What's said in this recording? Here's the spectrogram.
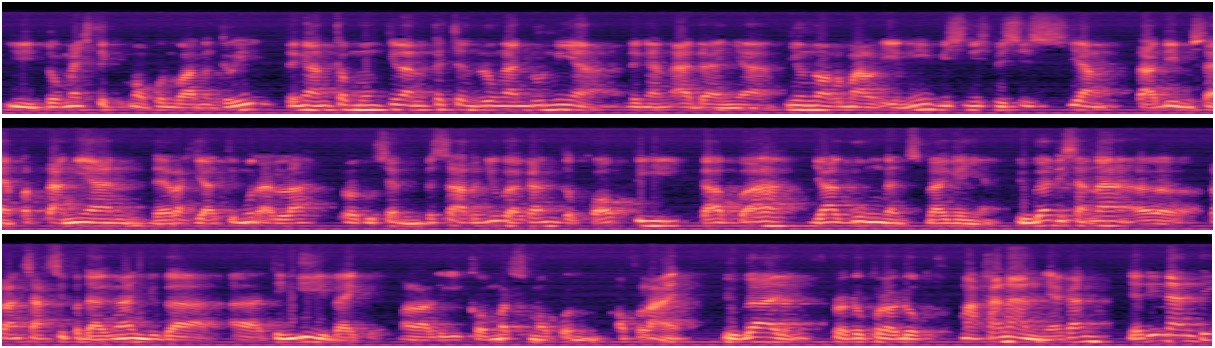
di domestik maupun luar negeri dengan kemungkinan kecenderungan dunia dengan adanya new normal ini bisnis-bisnis yang tadi misalnya pertanian daerah Jawa Timur adalah produsen besar juga kan untuk kopi, gabah, jagung dan sebagainya. Juga di sana uh, transaksi perdagangan juga uh, tinggi baik melalui e-commerce maupun offline. Juga produk-produk makanan ya kan. Jadi nanti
